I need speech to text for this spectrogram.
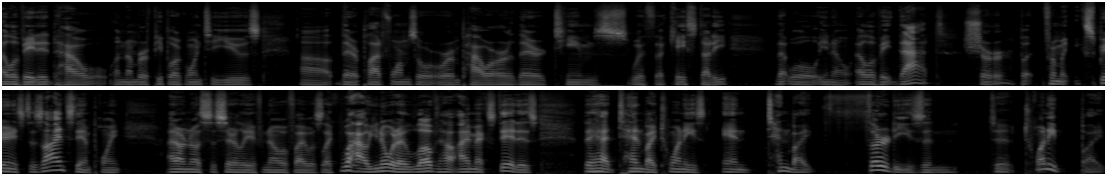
elevated how a number of people are going to use uh, their platforms or, or empower their teams with a case study that will you know elevate that sure but from an experience design standpoint I don't know necessarily if know if I was like wow you know what I loved how IMEX did is they had 10 by 20s and 10 by 30s and 20 by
